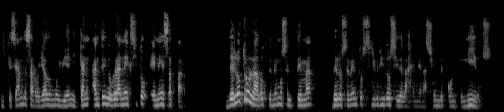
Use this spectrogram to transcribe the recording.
y que se han desarrollado muy bien y que han, han tenido gran éxito en esa parte. Del otro lado tenemos el tema de los eventos híbridos y de la generación de contenidos.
